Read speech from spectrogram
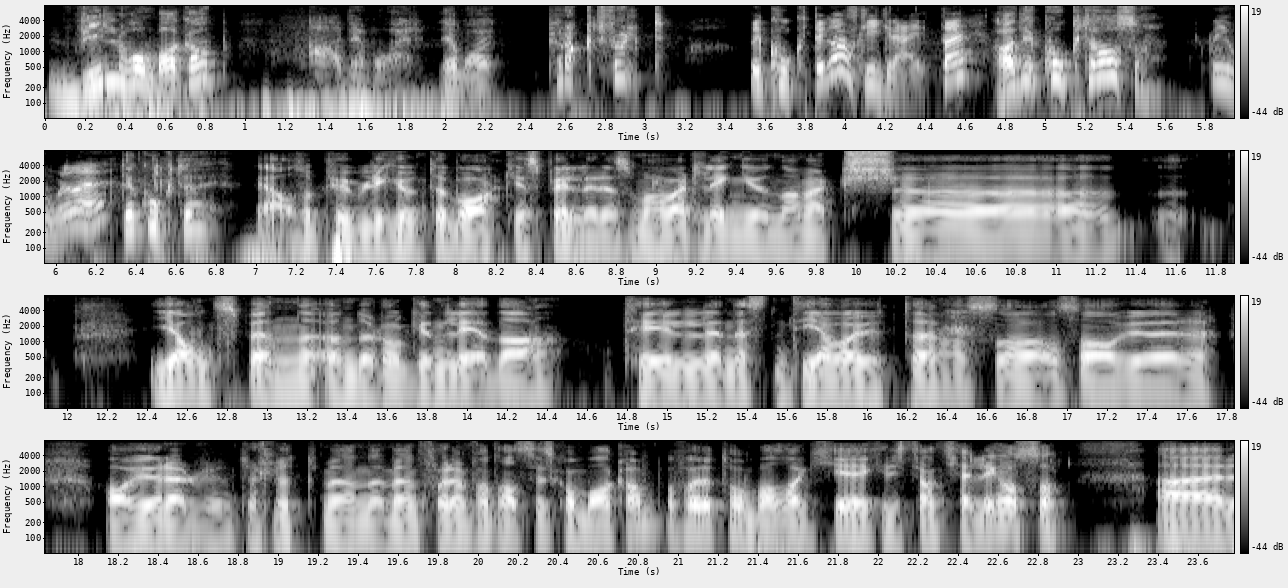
vill håndballkamp. Ja, det var, det var praktfullt. Det kokte ganske greit der. Ja, det kokte, altså. Det gjorde det. Det kokte. Ja, altså publikum tilbake, spillere som har vært lenge unna match. Uh, uh, jevnt spennende, underdoggen leda til nesten tida var ute, og så, og så avgjør, avgjør Elverum til slutt. Men, men for en fantastisk håndballkamp, og for et håndballag Christian Kjelling også er,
